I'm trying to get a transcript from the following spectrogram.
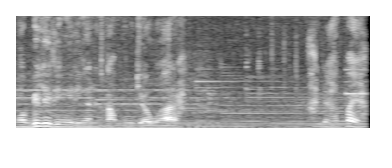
Mobil iring-iringan ke kampung Jawara. Ada apa ya?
